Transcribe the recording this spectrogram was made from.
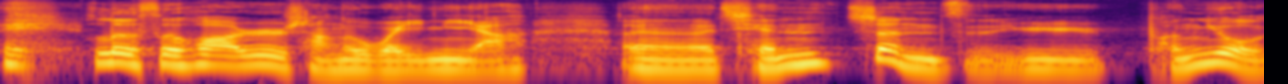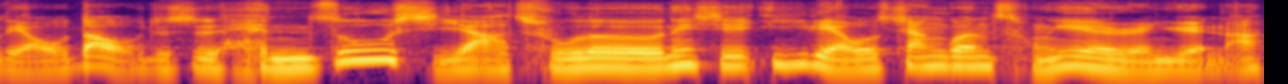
哎，乐色化日常的维尼啊，呃，前阵子与朋友聊到，就是很租席啊，除了那些医疗相关从业人员啊。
